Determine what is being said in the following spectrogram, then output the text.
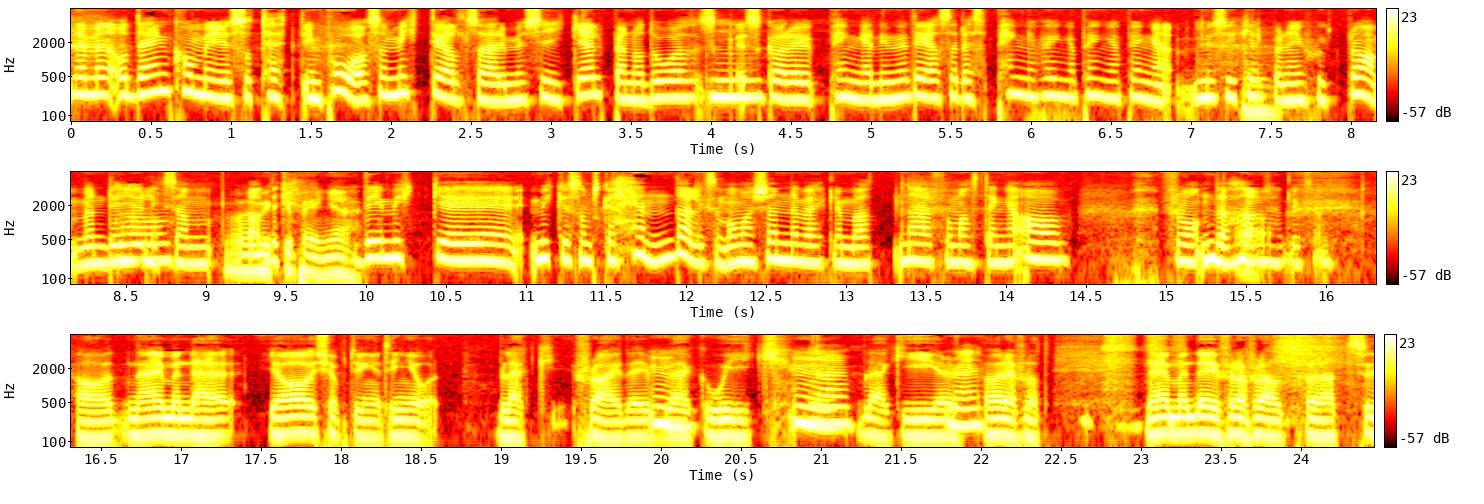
Nej men och den kommer ju så tätt in på och sen mitt i allt så är det Musikhjälpen och då sk- Mm. ska det pengar in i det. Alltså dessa pengar, pengar, pengar, pengar. Musikhjälpen är ju sjukt bra men det är ju Ja. liksom Det ja, var det, mycket pengar. det är mycket, mycket som ska hända liksom och man känner verkligen bara att när får man stänga av från det här Ja. liksom. Ja, nej men det här, jag köpte ju ingenting i år. Black Friday, Mm. Black Week, Mm. Black Year. Nej. Vad är det för något? Nej men det är framförallt för att eh,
